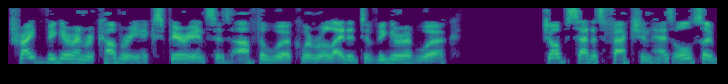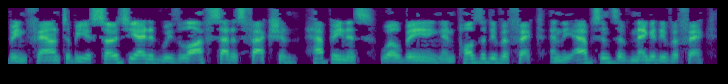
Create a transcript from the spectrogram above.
Trait vigor and recovery experiences after work were related to vigor at work. Job satisfaction has also been found to be associated with life satisfaction, happiness, well-being and positive affect, and the absence of negative affect.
